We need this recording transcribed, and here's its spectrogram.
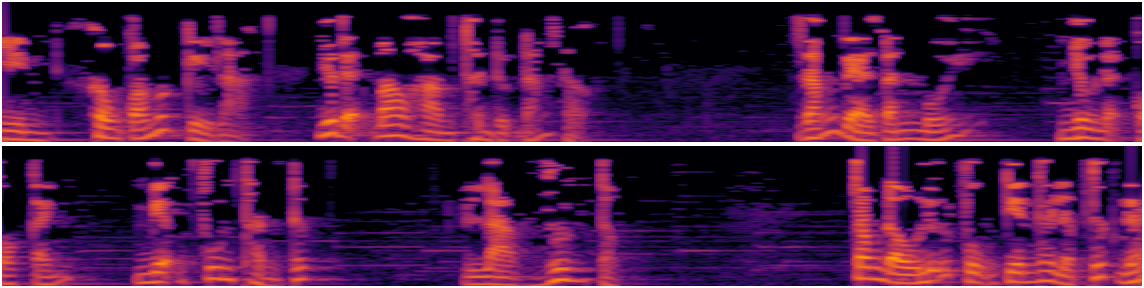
nhìn không quá mức kỳ lạ Như lại bao hàm thần được đáng sợ. Dáng vẻ rắn mối, Nhưng lại có cánh, Miệng phun thần tức, Là vương tộc. Trong đầu Lữ Phụng Tiên ngay lập tức lóe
